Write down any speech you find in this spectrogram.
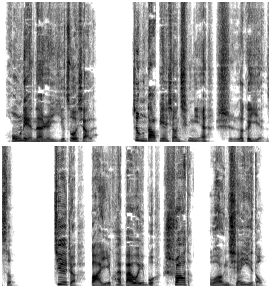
红脸男人一坐下来，郑大便向青年使了个眼色，接着把一块白围布唰的往前一抖，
